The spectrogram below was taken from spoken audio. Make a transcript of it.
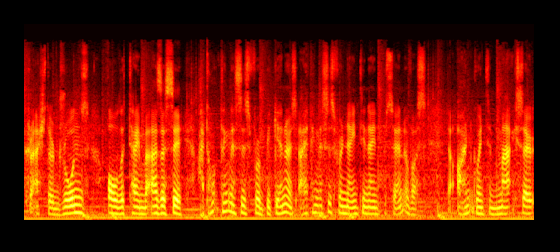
crash their drones all the time. But as I say, I don't think this is for beginners. I think this is for 99% of us that aren't going to max out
